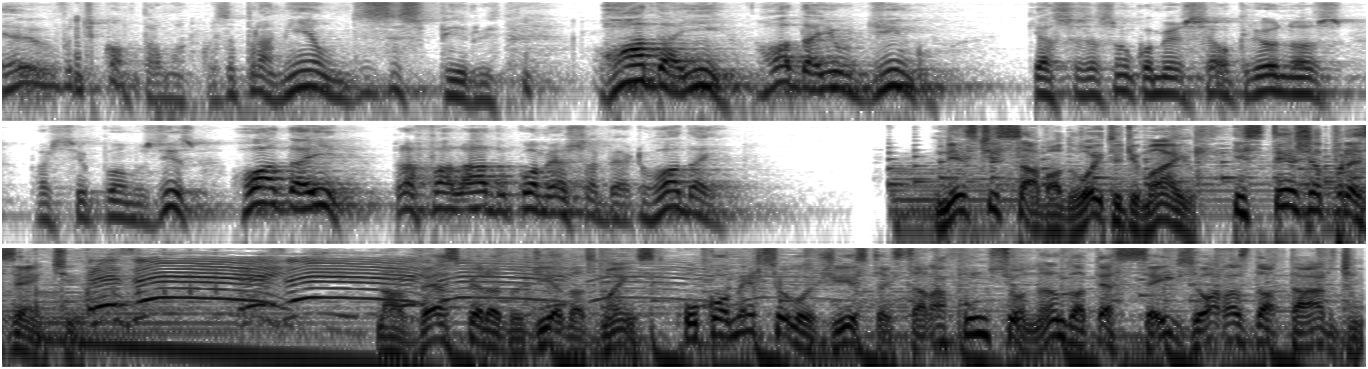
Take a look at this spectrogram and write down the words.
Eu vou te contar uma coisa, para mim é um desespero. Roda aí, roda aí o Dingo, que a Associação Comercial criou, nós participamos disso. Roda aí para falar do comércio aberto, roda aí. Neste sábado, 8 de maio, esteja presente. Presente! Na véspera do Dia das Mães, o comércio lojista estará funcionando até 6 horas da tarde.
